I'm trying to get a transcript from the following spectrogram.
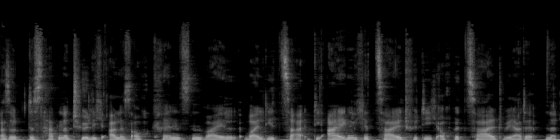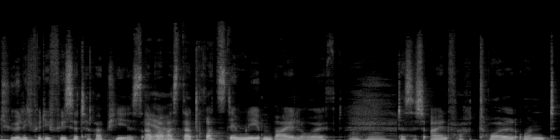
also das hat natürlich alles auch Grenzen, weil, weil die Zeit, die eigentliche Zeit, für die ich auch bezahlt werde, natürlich für die Physiotherapie ist. Aber Ja. was da trotzdem nebenbei läuft, Mhm. das ist einfach toll. Und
